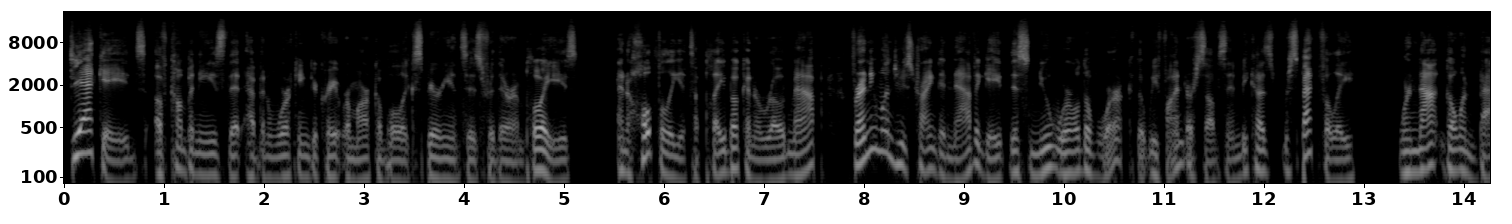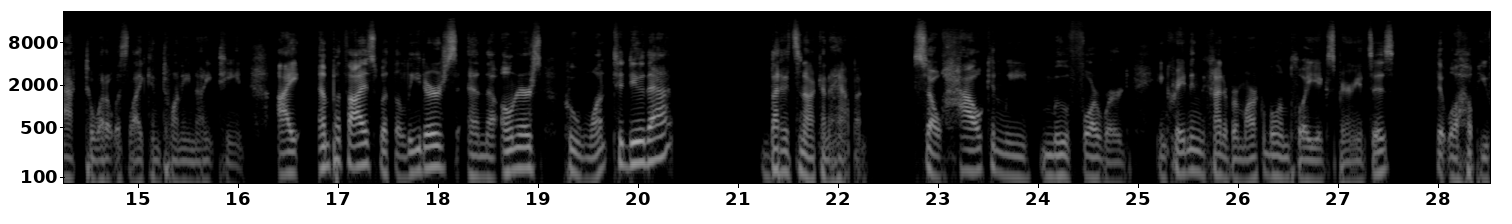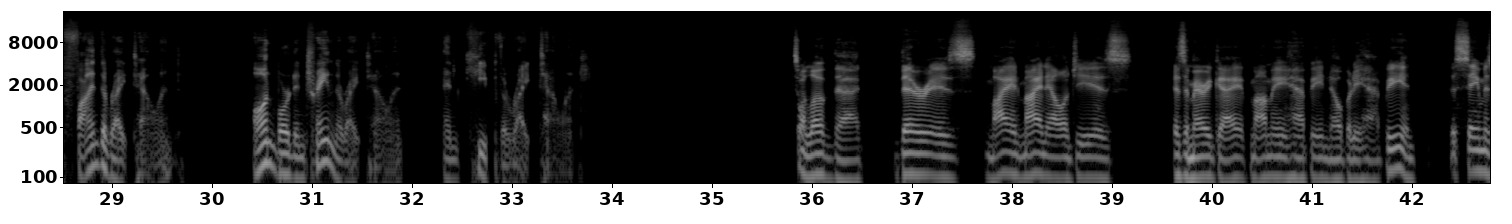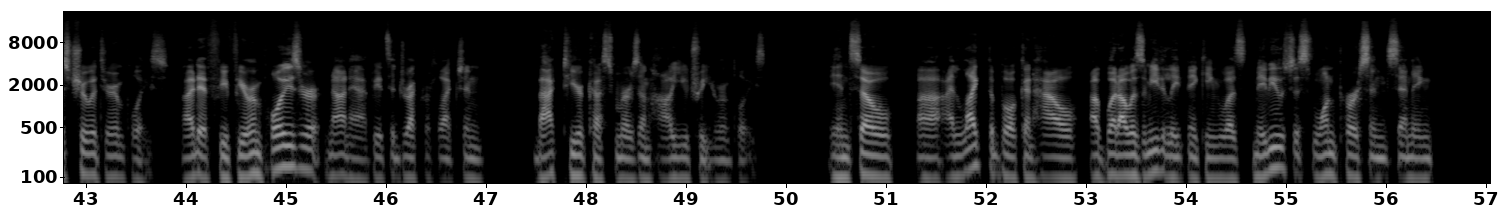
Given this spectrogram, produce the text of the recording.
decades of companies that have been working to create remarkable experiences for their employees. And hopefully, it's a playbook and a roadmap for anyone who's trying to navigate this new world of work that we find ourselves in. Because, respectfully, we're not going back to what it was like in 2019. I empathize with the leaders and the owners who want to do that, but it's not going to happen. So, how can we move forward in creating the kind of remarkable employee experiences that will help you find the right talent, onboard and train the right talent, and keep the right talent. So I love that. There is my my analogy is as a married guy, if mommy happy, nobody happy. And the same is true with your employees, right? If if your employees are not happy, it's a direct reflection back to your customers on how you treat your employees. And so uh, I like the book and how uh, what I was immediately thinking was maybe it was just one person sending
